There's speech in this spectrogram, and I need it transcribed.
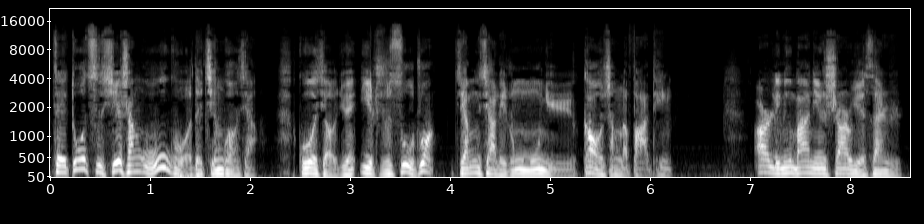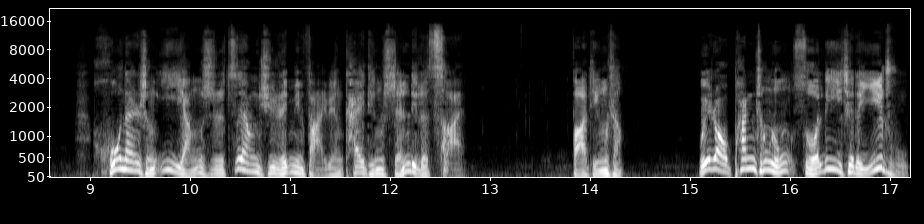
在多次协商无果的情况下，郭小娟一纸诉状将夏丽荣母女告上了法庭。二零零八年十二月三日，湖南省益阳市资阳区人民法院开庭审理了此案。法庭上。围绕潘成龙所立下的遗嘱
